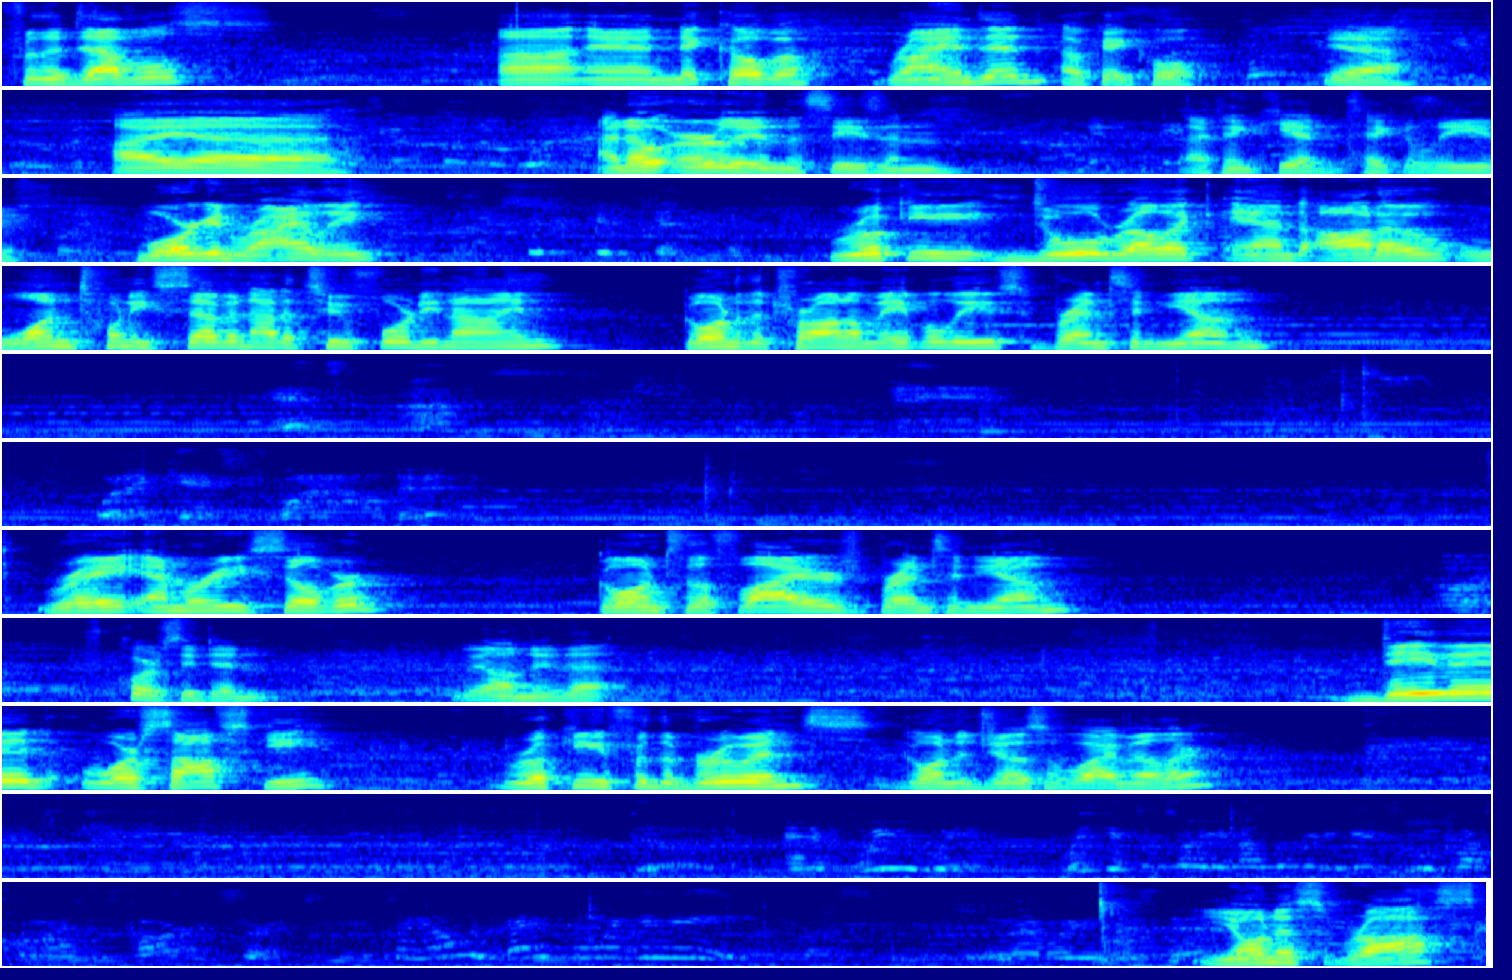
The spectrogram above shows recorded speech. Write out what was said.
for the Devils, uh, and Nick Koba. Ryan did. Okay, cool. Yeah, I uh, I know early in the season, I think he had to take a leave. Morgan Rielly, rookie, dual relic, and auto, 127 out of 249, going to the Toronto Maple Leafs. Brenton Young. Ray Emery Silver, going to the Flyers. Brenton Young. Of course he didn't. We all knew that. David Warsofsky, rookie for the Bruins, going to Joseph Y. Miller. And if we win, we get to tell you how Liberty Mutual customizes car insurance. So you only pay for what you need. Isn't that what you just did? Joonas Rask,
